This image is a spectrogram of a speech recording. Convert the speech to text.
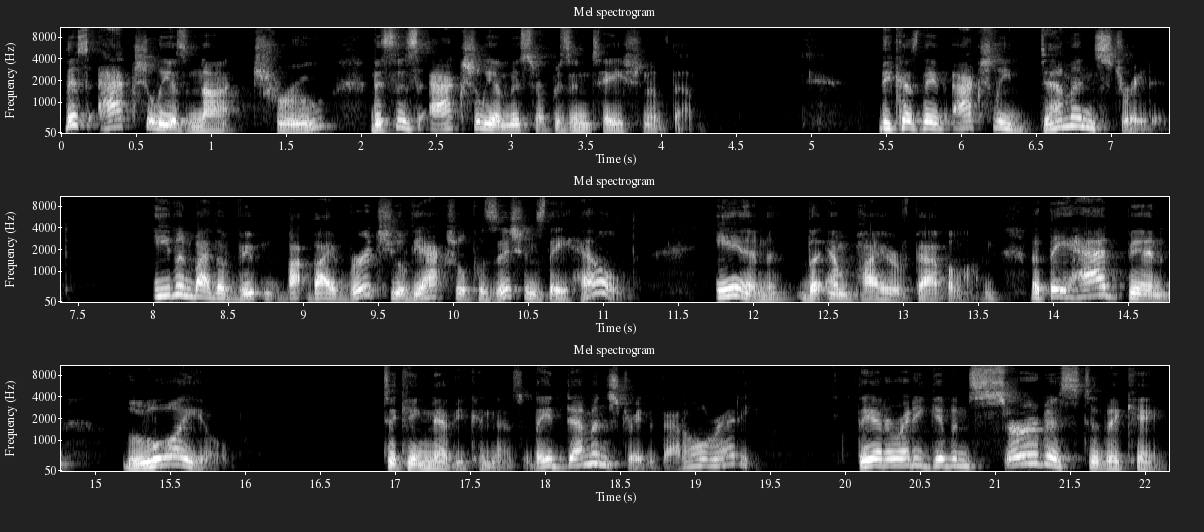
This actually is not true. This is actually a misrepresentation of them. Because they've actually demonstrated, even by, the, by virtue of the actual positions they held in the empire of Babylon, that they had been loyal to King Nebuchadnezzar. They demonstrated that already. They had already given service to the king.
